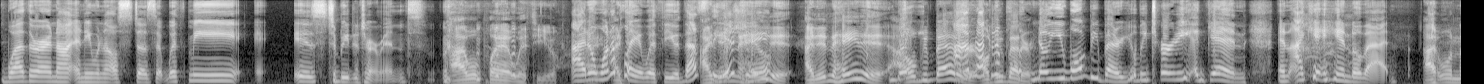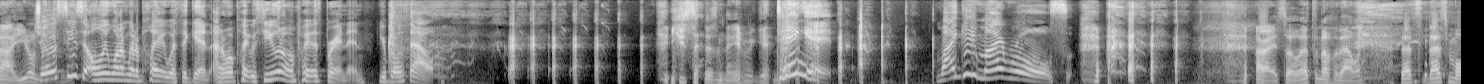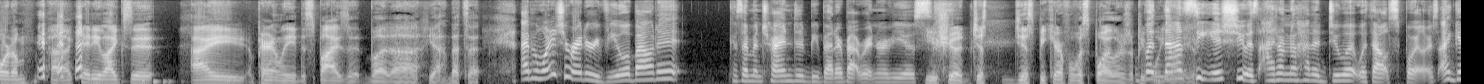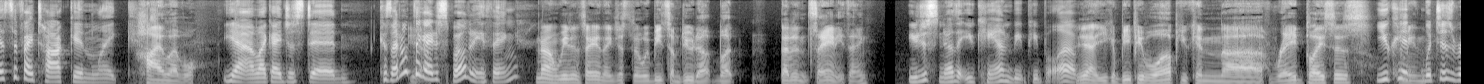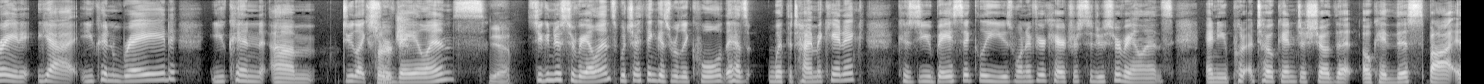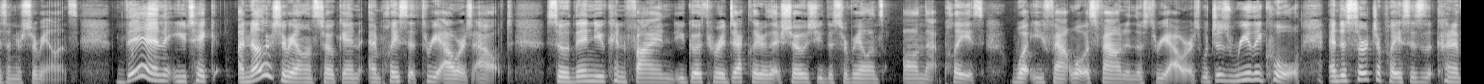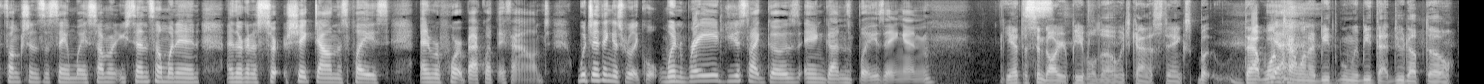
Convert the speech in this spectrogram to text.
Whether or not anyone else does it with me is to be determined. I will play it with you. I don't want to play it with you. That's I the didn't hate it. I didn't hate it. I'll be better. I'll do better. pl- no, you won't be better. You'll be turdy again, and I can't handle that. I will not. You don't. know. Josie's the only one I'm going to play it with again. I don't want to play it with you. and I don't want to play it with Brandon. You're both out. You said his name again. Dang it! My game, my rules. All right, so that's enough of that one. That's that's Mortum. Uh, Katie likes it. I apparently despise it, but uh, yeah, that's it. I've been wanting to write a review about it because I've been trying to be better about written reviews. You should just just be careful with spoilers or people. but that's the issue is I don't know how to do it without spoilers. I guess if I talk in like high level. yeah, like I just did because I don't think I just spoiled anything. No, we didn't say anything. Just that we beat some dude up, but that didn't say anything. You just know that you can beat people up. Yeah, you can beat people up. You can uh, raid places. You can, I mean, which is raid. Yeah, you can raid. You can um do like Search. surveillance. yeah, So you can do surveillance, which I think is really cool. It has with the time mechanic because you basically use one of your characters to do surveillance, and you put a token to show that okay, this spot is under surveillance. Then you take another surveillance token and place it three hours out. So then you can find you go through a deck later that shows you the surveillance on that place, what you found, what was found in those three hours, which is really cool. And to search a place is kind of functions the same way. Someone you send someone in, and they're going to ser- shake down this place and report back what they found, which I think is really cool. When raid, you just like goes in guns blazing and you have to send all your people though, which kind of stinks. But that one Yeah. time when I beat when we beat that dude up though,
